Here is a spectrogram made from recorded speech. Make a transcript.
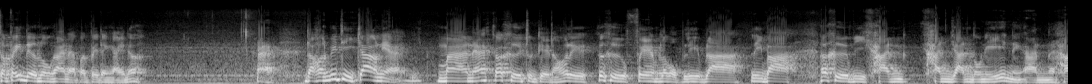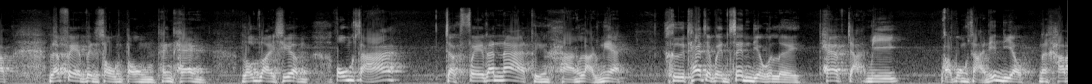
สเปคเดิมโรงงานเนี่ยมันเป็นยังไงเนอะ ดาวคอนวิตีเก้าเนี่ยมานะก็คือจุดเด่นของเขาเลยก็คือเฟรมระบบรีบาร์รีบาร์ก็คือมีคันคันยันตรงนี้หนึ่งอันนะครับ และเฟรมเป็นทรงตรงแท่งๆลบรอยเชื่อม องศาจากเฟรมด้านหน้าถึงหางหลังเนี่ยคือแทบจะเป็นเส้นเดียวกันเลย แทบจะมีปรับองศานิดเดียวนะครับ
